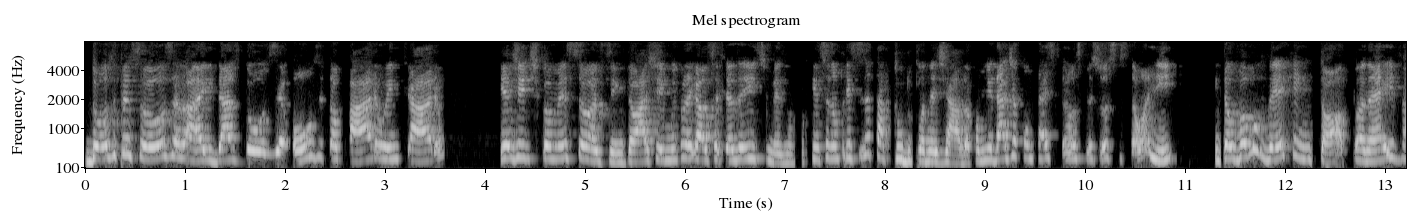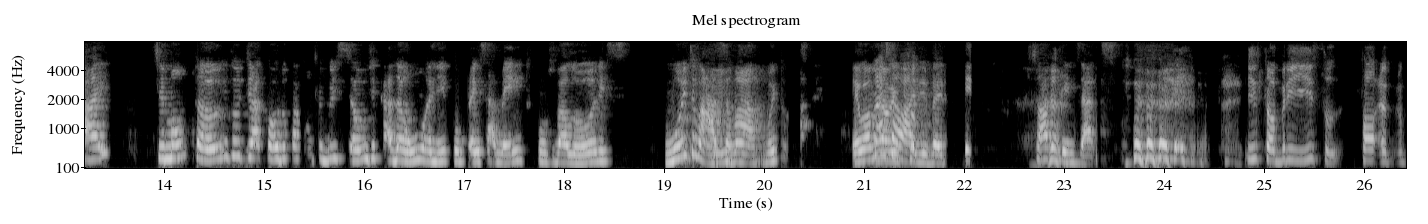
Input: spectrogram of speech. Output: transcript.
12 pessoas, aí das 12, 11 toparam, entraram e a gente começou, assim. Então, achei muito legal você trazer isso mesmo, porque você não precisa estar tá tudo planejado. A comunidade acontece pelas pessoas que estão ali. Então, vamos ver quem topa, né? E vai se montando de acordo com a contribuição de cada um ali, com o pensamento, com os valores. Muito massa, Mar, muito massa. Eu amo Não, essa live, velho. Só aprendizados. e sobre isso, só, eu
